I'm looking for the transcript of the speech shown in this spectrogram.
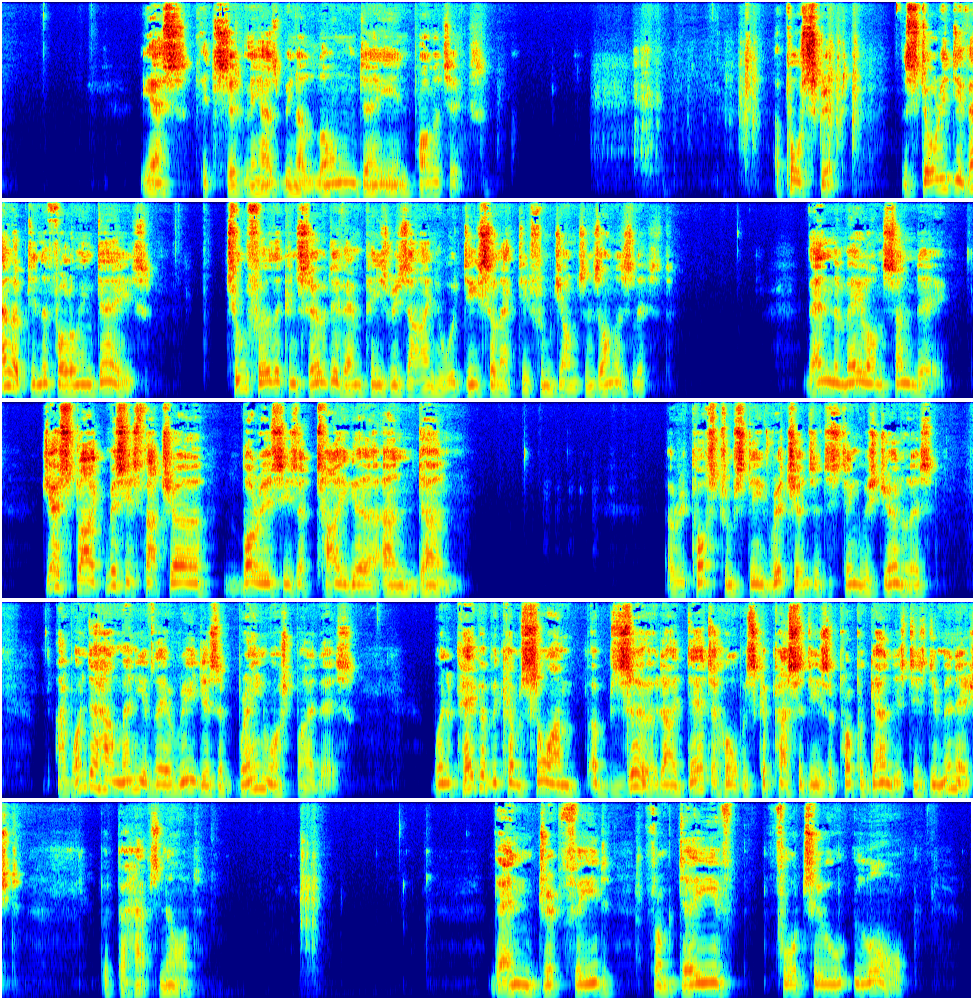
Yes, it certainly has been a long day in politics. A postscript. The story developed in the following days. Two further Conservative MPs resigned who were deselected from Johnson's honours list. Then the Mail on Sunday. Just like Mrs. Thatcher, Boris is a tiger and undone. A riposte from Steve Richards, a distinguished journalist. I wonder how many of their readers are brainwashed by this. When a paper becomes so absurd, I dare to hope its capacity as a propagandist is diminished. But perhaps not. Then drip feed from Dave Fortune Law.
